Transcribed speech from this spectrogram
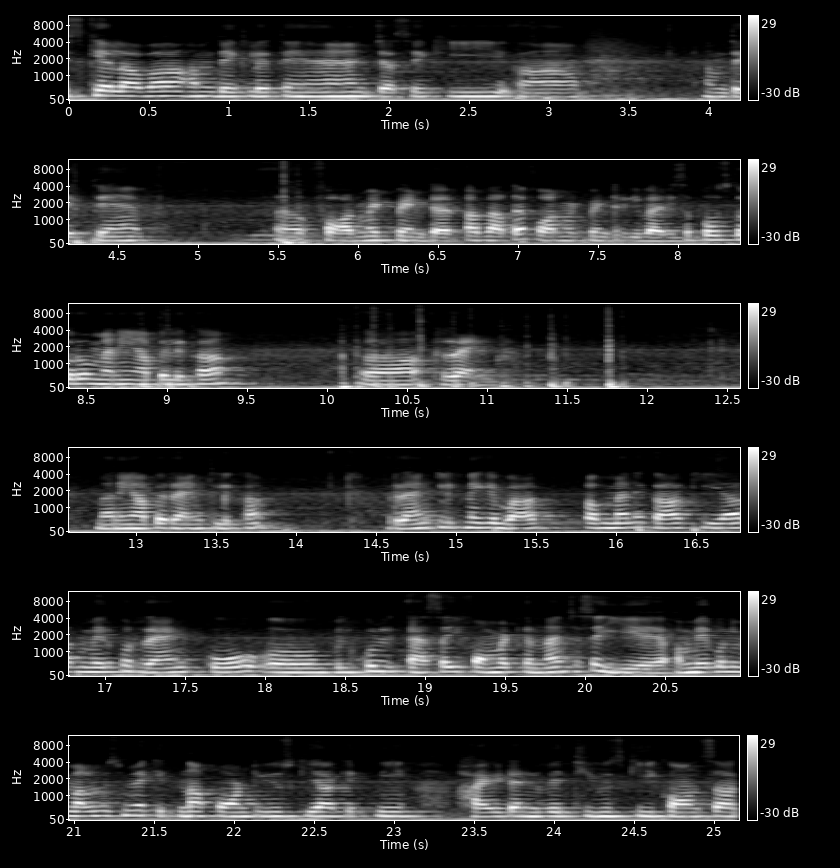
इसके अलावा हम देख लेते हैं जैसे कि आ, हम देखते हैं फॉर्मेट पेंटर अब आता है फॉर्मेट पेंटर की बारी। सपोज़ करो मैंने यहाँ पे लिखा रैंक मैंने यहाँ पे रैंक लिखा। रैंक लिखने के बाद अब मैंने कहा कि यार मेरे को रैंक को बिल्कुल ऐसा ही फॉर्मेट करना है जैसे ये है। अब मेरे को नहीं मालूम इसमें कितना फॉन्ट यूज़ किया, कितनी हाइट एंड विथ यूज़ की, कौन सा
